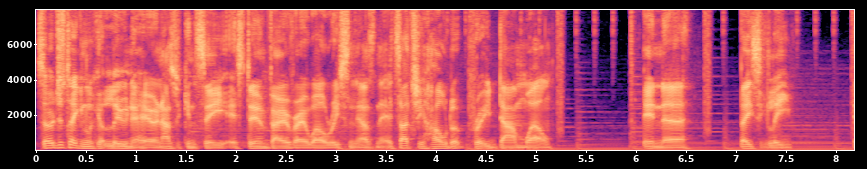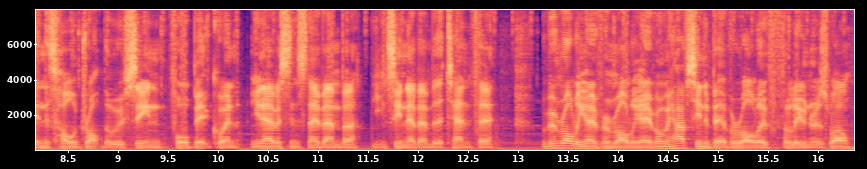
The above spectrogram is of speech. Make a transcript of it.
So we're just taking a look at Luna here, and as we can see, it's doing very, very well recently, hasn't it? It's actually held up pretty damn well in uh, basically in this whole drop that we've seen for Bitcoin, you know, ever since November. You can see November the 10th here. We've been rolling over and rolling over, and we have seen a bit of a rollover for Luna as well.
